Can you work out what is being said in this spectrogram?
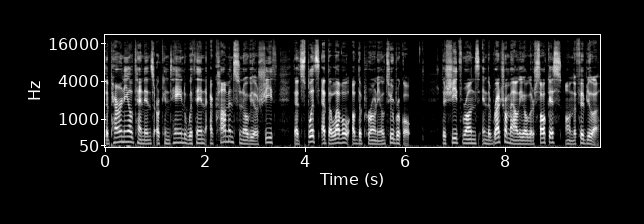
The peroneal tendons are contained within a common synovial sheath that splits at the level of the peroneal tubercle. The sheath runs in the retromalleolar sulcus on the fibula.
